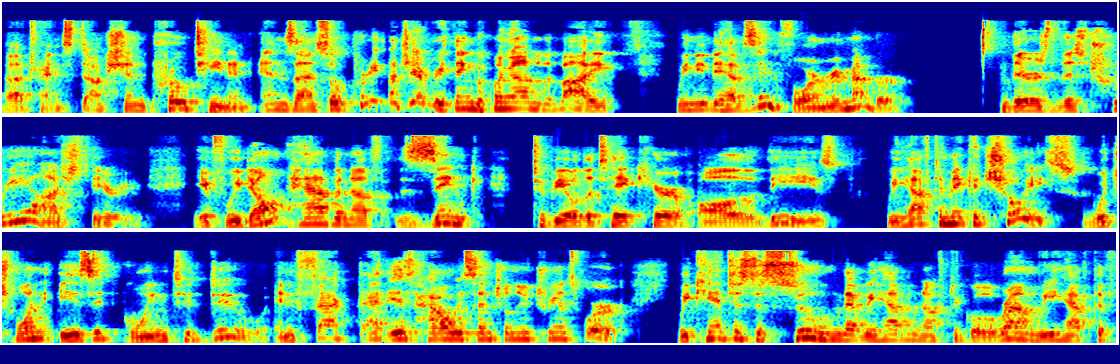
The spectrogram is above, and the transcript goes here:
uh, transduction, protein and enzymes. So pretty much everything going on in the body we need to have zinc for. And remember, there's this triage theory. If we don't have enough zinc to be able to take care of all of these, we have to make a choice. Which one is it going to do? In fact, that is how essential nutrients work. We can't just assume that we have enough to go around. We have to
